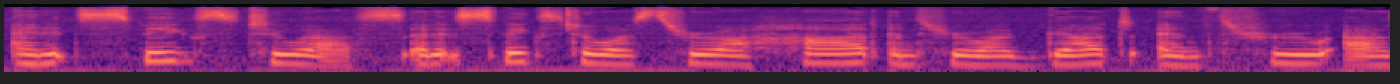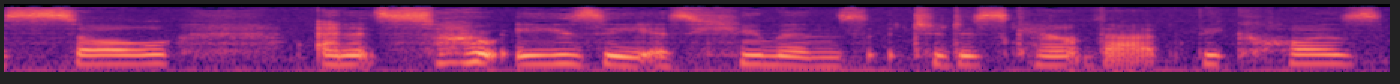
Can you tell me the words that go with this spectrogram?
And it speaks to us, and it speaks to us through our heart and through our gut and through our soul. And it's so easy as humans to discount that because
